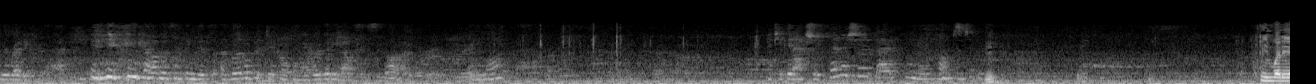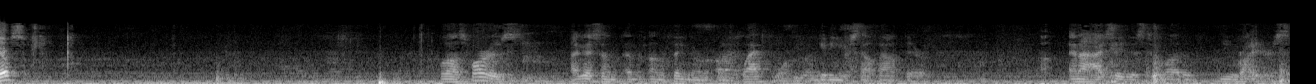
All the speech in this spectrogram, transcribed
you're ready for that. And you can come up with something that's a little bit different than everybody else's book. They love that. If you can actually finish it, that you know helps too. Hmm. Anybody else? Well, as far as I guess on, on, on the thing on, on the platform, on getting yourself out there, and I, I say this to a lot of new writers,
